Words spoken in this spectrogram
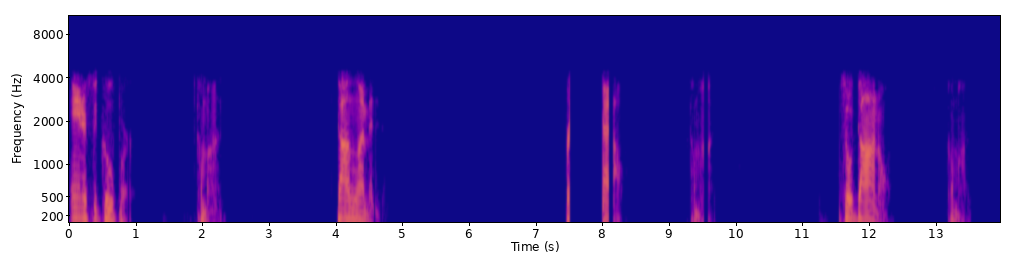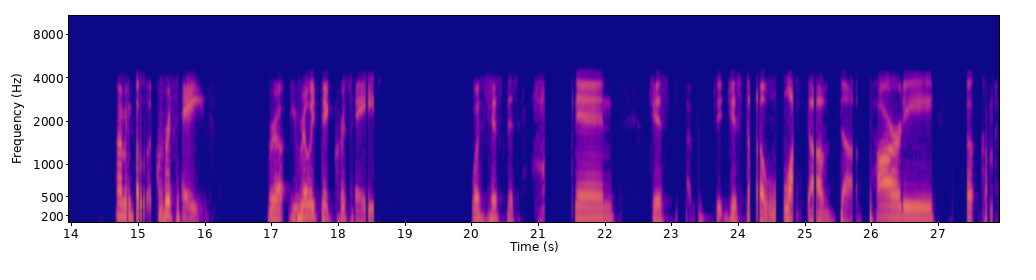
Anderson Cooper. Come on. Don Lemon. Come on. So Donald. Come on. I mean, Chris Hayes. You really think Chris Hayes was just this happening, just just the light of the party? Uh, come on.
